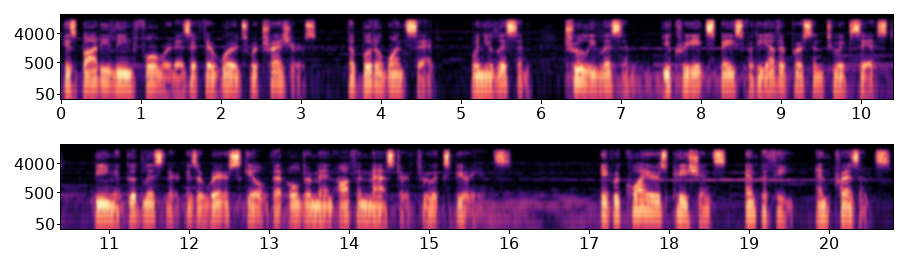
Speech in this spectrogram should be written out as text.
his body leaned forward as if their words were treasures. The Buddha once said, When you listen, truly listen, you create space for the other person to exist. Being a good listener is a rare skill that older men often master through experience. It requires patience, empathy, and presence.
